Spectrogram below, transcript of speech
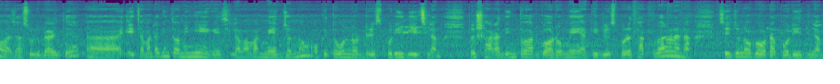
আমার শাশুড়ি বাড়িতে এই জামাটা কিন্তু আমি নিয়ে গিয়েছিলাম আমার মেয়ের জন্য। ওকে তো অন্য ড্রেস পরিয়ে দিয়েছিলাম। তো সারাদিন তো আর গরমে একই ড্রেস পরে থাকতে পারবে না। সেই জন্য ওকে ওটা পরিয়ে দিলাম।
